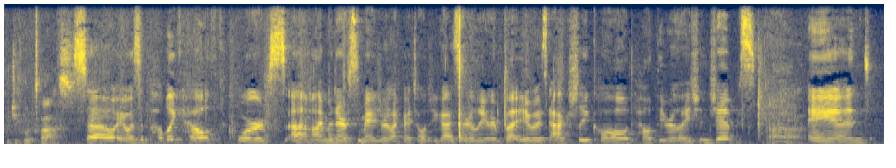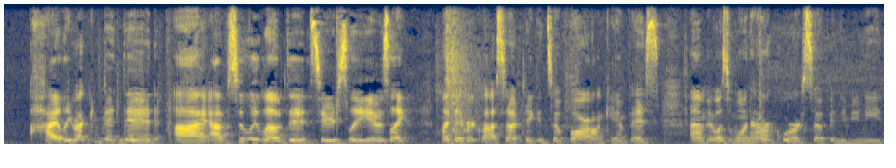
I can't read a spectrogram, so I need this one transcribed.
particular class? So it was a public health course. Um, I'm a nursing major, like I told you guys earlier, but it was actually called Healthy Relationships. Ah. and highly recommended. I absolutely loved it. Seriously, it was like my favorite class that I've taken so far on campus. Um, it was a one hour course, so if any of you need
